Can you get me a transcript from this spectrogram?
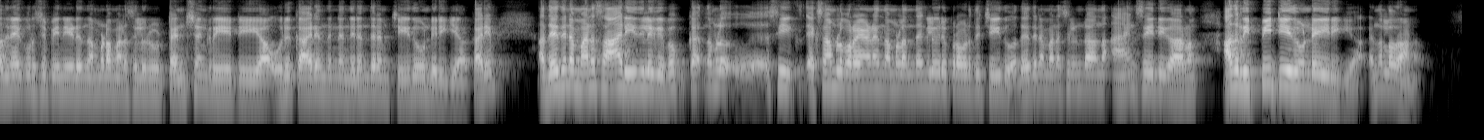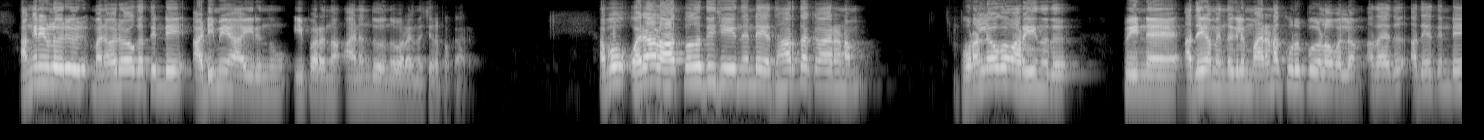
അതിനെക്കുറിച്ച് പിന്നീട് നമ്മുടെ മനസ്സിൽ ഒരു ടെൻഷൻ ക്രിയേറ്റ് ചെയ്യുക ഒരു കാര്യം തന്നെ നിരന്തരം ചെയ്തുകൊണ്ടിരിക്കുക. കാര്യം അദ്ദേഹത്തിന്റെ മനസ്സ് ആ രീതിയിലേക്ക് ഇപ്പം നമ്മൾ സി എക്സാമ്പിൾ പറയുകയാണെങ്കിൽ നമ്മൾ എന്തെങ്കിലും ഒരു പ്രവൃത്തി ചെയ്തു. അദ്ദേഹത്തിന്റെ മനസ്സിലുണ്ടാകുന്ന ആങ്സൈറ്റി കാരണം അത് റിപ്പീറ്റ് ചെയ്തുകൊണ്ടേയിരിക്കുക എന്നുള്ളതാണ്. അങ്ങനെയുള്ള ഒരു മനോരോഗത്തിന്റെ അടിമയായിരുന്നു ഈ പറയുന്ന അനന്തു എന്ന് പറയുന്ന ചെറുപ്പക്കാരൻ. അപ്പോൾ ഒരാൾ ആത്മഹത്യ ചെയ്യുന്നതിന്റെ യഥാർത്ഥ കാരണം പുറം ലോകം അറിയുന്നത് പിന്നെ അദ്ദേഹം എന്തെങ്കിലും മരണക്കുറിപ്പുകളോ വല്ലതും അതായത് അദ്ദേഹത്തിന്റെ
